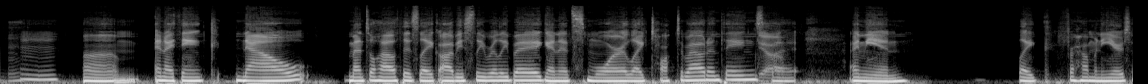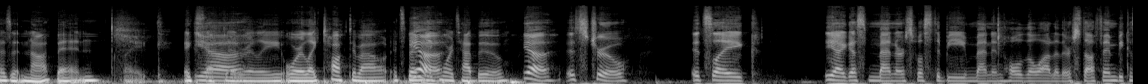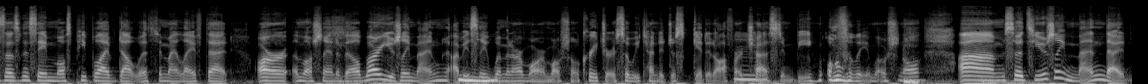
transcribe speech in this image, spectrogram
Um, and I think now mental health is like obviously really big and it's more like talked about and things. Yeah. But I mean, like for how many years has it not been like accepted Yeah. really or like talked about? It's been Yeah. like more taboo. Yeah, it's true. It's like, yeah, I guess men are supposed to be men and hold a lot of their stuff in because I was going to say most people I've dealt with in my life that are emotionally unavailable are usually men. Obviously, women are more emotional creatures, so we tend to just get it off our chest and be overly emotional. Um, so it's usually men that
